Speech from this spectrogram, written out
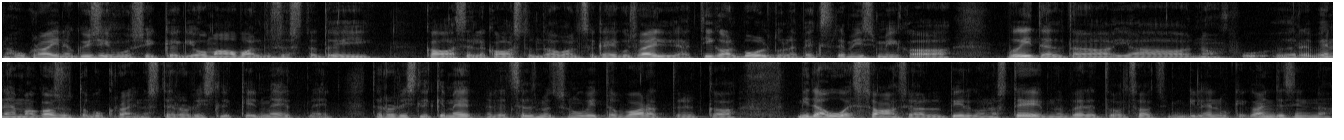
noh, Ukraina küsimus ikkagi oma avalduses ta tõi ka selle kaastunde avalduse käigus välja, et igal pool tuleb ekstremismiga võidelda ja noh, Venemaa kasutab Ukrainas terroristlikke meetmeid, terroristlikke meetmeid, et selles mõttes on huvitav vaadata nüüd ka, mida USA seal piirkonnas teeb, nad väidetavalt saatsid mingi lennukikandja sinna.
